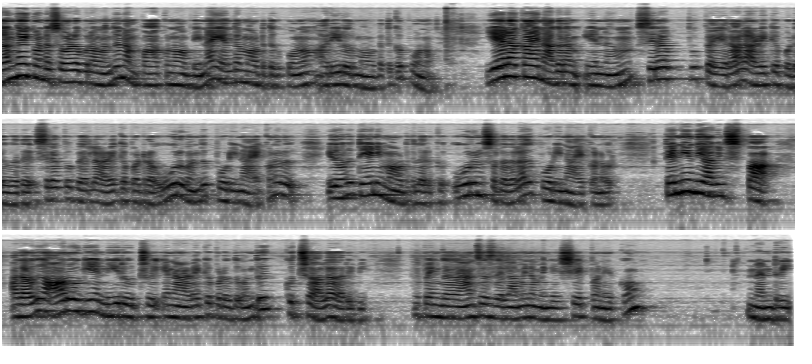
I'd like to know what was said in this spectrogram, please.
கங்கை கொண்ட சோழபுரம் வந்து நம்ம பார்க்கணும் அப்படின்னா எந்த மாவட்டத்துக்கு போகணும்? அரியலூர் மாவட்டத்துக்கு போகணும். ஏலக்காய் நகரம் என்னும் சிறப்பு பெயரால் அழைக்கப்படுவது. சிறப்பு பெயரில் அழைக்கப்படுற ஊர் வந்து போடிநாயக்கனூர். இது வந்து தேனி மாவட்டத்தில் இருக்குது ஊருன்னு சொல்கிறதுல அது போடிநாயக்கனூர். தென்னிந்தியாவின் ஸ்பா அதாவது ஆரோக்கிய நீரூற்று என அழைக்கப்படுவது வந்து குற்றால அருவி. இப்போ எங்கள் ஆன்சர்ஸ் எல்லாமே நம்ம இங்கே ஷேட் பண்ணியிருக்கோம். நன்றி.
